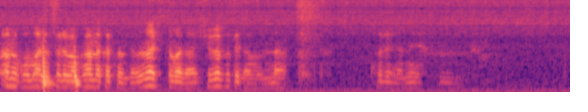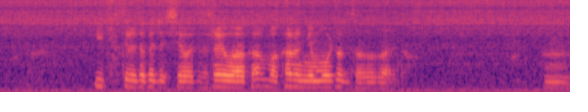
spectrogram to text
あの子まだそれ分かんなかったんだろうな、きっとまだ中学生だもんな。それがね、うん、生きてるだけで幸せ、それが分かるにはもうちょっと育たないと。うん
